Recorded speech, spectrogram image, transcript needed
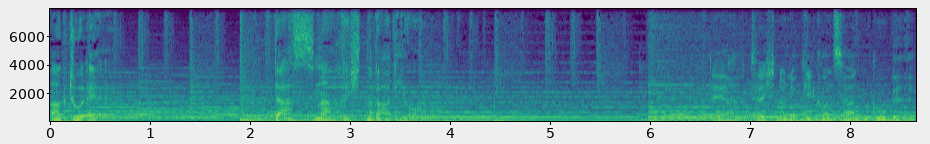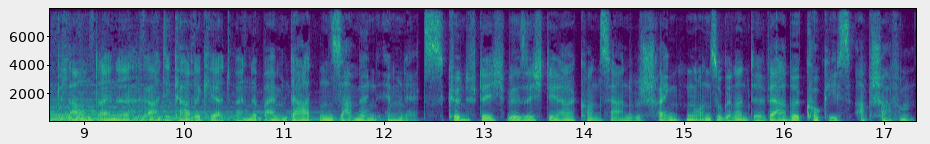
aktuell. Das Nachrichtenradio. Der Technologiekonzern Google plant eine radikale Kehrtwende beim Datensammeln im Netz. Künftig will sich der Konzern beschränken und sogenannte Werbecookies abschaffen.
